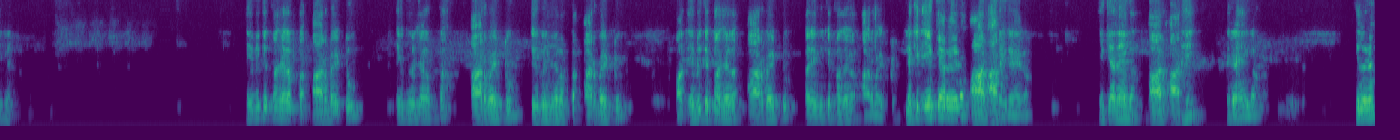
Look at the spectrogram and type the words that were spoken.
ठीक है। ए भी कितना हो जाएगा आपका? आर बाई टू ए भी हो जाएगा आपका आर बाई टू ए भी हो जाएगा आपका आर बाई टू और ए भी कितना जाएगा? आर बाई टू और ए भी कितना जाएगा? आर बाई टू लेकिन ए क्या रहेगा? आर आर ही रहेगा। ये क्या रहेगा? आर आर ही रहेगा। क्लियर है।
